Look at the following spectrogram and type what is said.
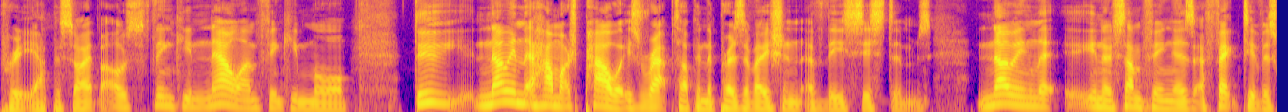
pretty apposite. But I was thinking now, I'm thinking more. Do knowing that how much power is wrapped up in the preservation of these systems, knowing that you know something as effective as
